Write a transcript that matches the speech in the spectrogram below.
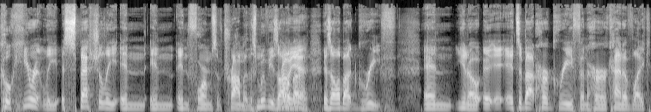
coherently, especially in in in forms of trauma. This movie is all Oh, about yeah. is all about grief, and you know it, it's about her grief and her kind of like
